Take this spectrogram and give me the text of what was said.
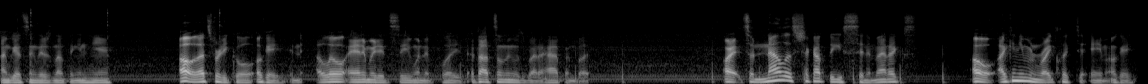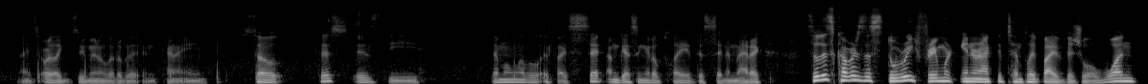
I'm guessing there's nothing in here. Oh, that's pretty cool. Okay, a little animated scene when it played. I thought something was about to happen, but... Alright, so now let's check out the cinematics. Oh, I can even right-click to aim. Okay, nice. Or like zoom in a little bit and kind of aim. So this is the demo level. If I sit, I'm guessing it'll play the cinematic. So this covers the Story Framework Interactive Template by Visual One.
